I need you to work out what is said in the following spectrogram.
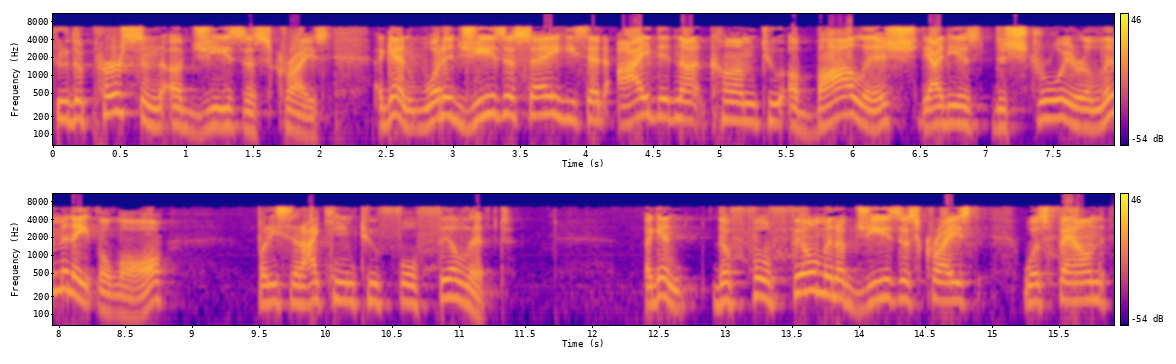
through the person of Jesus Christ. Again, what did Jesus say? He said, I did not come to abolish, the idea is destroy or eliminate the law, but he said, I came to fulfill it. Again, the fulfillment of Jesus Christ was found,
